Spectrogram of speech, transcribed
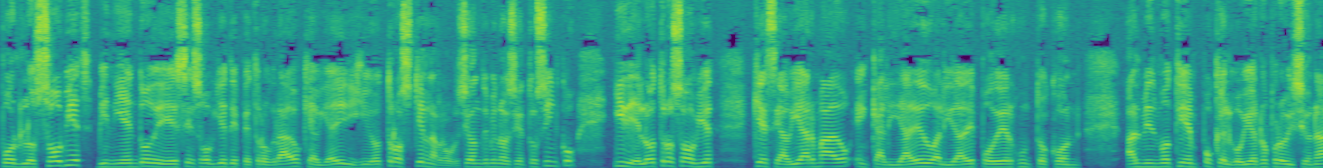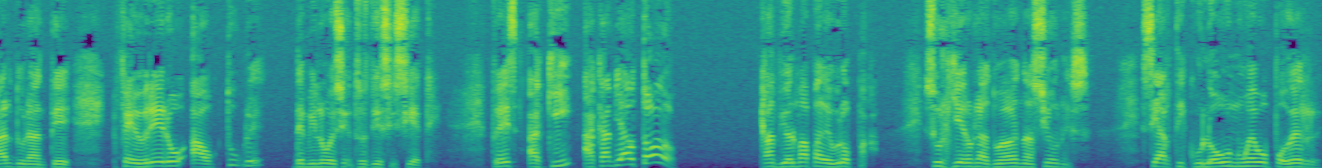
por los soviets viniendo de ese soviet de Petrogrado que había dirigido Trotsky en la revolución de 1905 y del otro soviet que se había armado en calidad de dualidad de poder junto con al mismo tiempo que el gobierno provisional durante febrero a octubre de 1917. Entonces aquí ha cambiado todo. Cambió el mapa de Europa, surgieron las nuevas naciones, se articuló un nuevo poder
